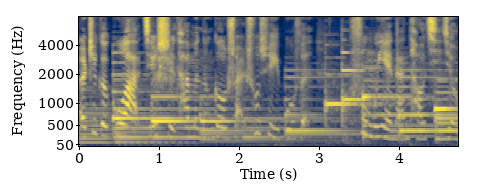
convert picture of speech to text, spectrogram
而这个锅啊，即使他们能够甩出去一部分。父母也难逃其咎。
